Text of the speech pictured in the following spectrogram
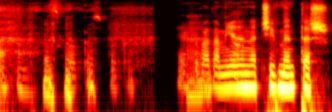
Aha, spoko, spoko. Ja E, chyba tam jeden achievement też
